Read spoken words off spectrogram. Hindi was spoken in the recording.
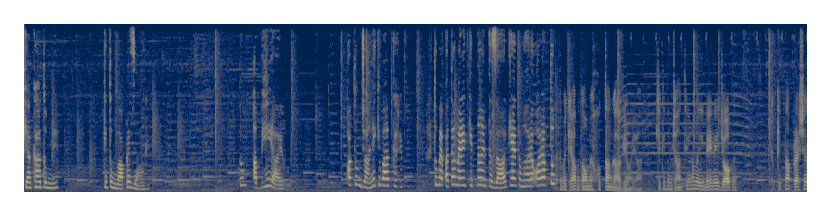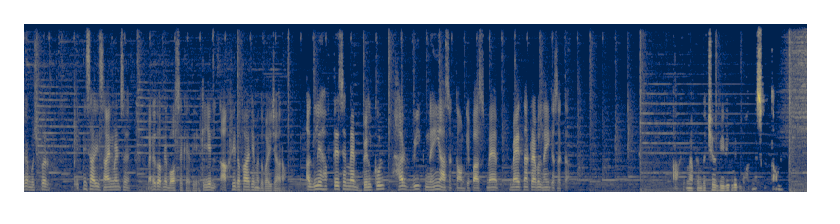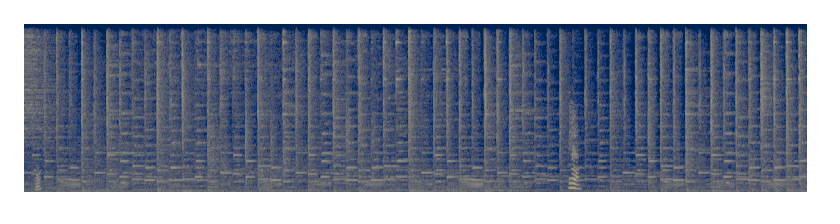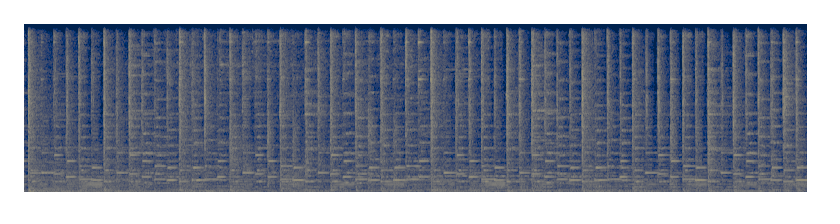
क्या कहा तुमने? कि तुम वापस जाओगे। तुम अभी आए हो और तुम जाने की बात कर तुम्हें पता है मैंने कितना इंतज़ार किया है तुम्हारा और अब तुम तुम्हें क्या बताऊँ, मैं खुद तंग आ गया हूँ यार। लेकिन तुम जानती हो ना, मेरी नई नई जॉब है। तो कितना प्रेशर है मुझ पर, इतनी सारी असाइनमेंट्स हैं। मैंने तो अपने बॉस से कह दिया कि ये आखिरी दफ़ा है कि मैं दुबई जा रहा हूँ। अगले हफ़्ते से मैं बिल्कुल हर वीक नहीं आ सकता उनके पास। मैं मैं इतना ट्रैवल नहीं कर सकता। आखिर मैं अपने बच्चे और बीवी को भी बहुत मिस करता हूँ। 어? 네.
